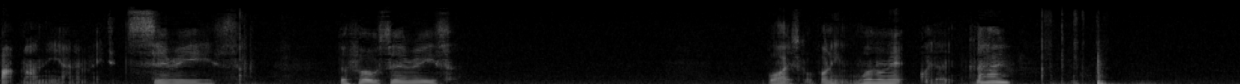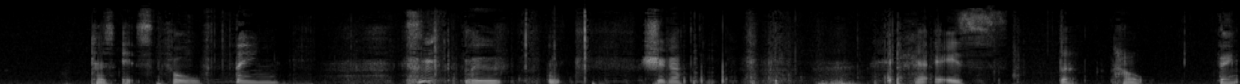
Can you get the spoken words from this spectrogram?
Batman the Animated Series, the full series. Why it's got volume 1 on it, I don't know. Because it's the full thing. Move. Sugar. Yeah, it is the whole thing.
